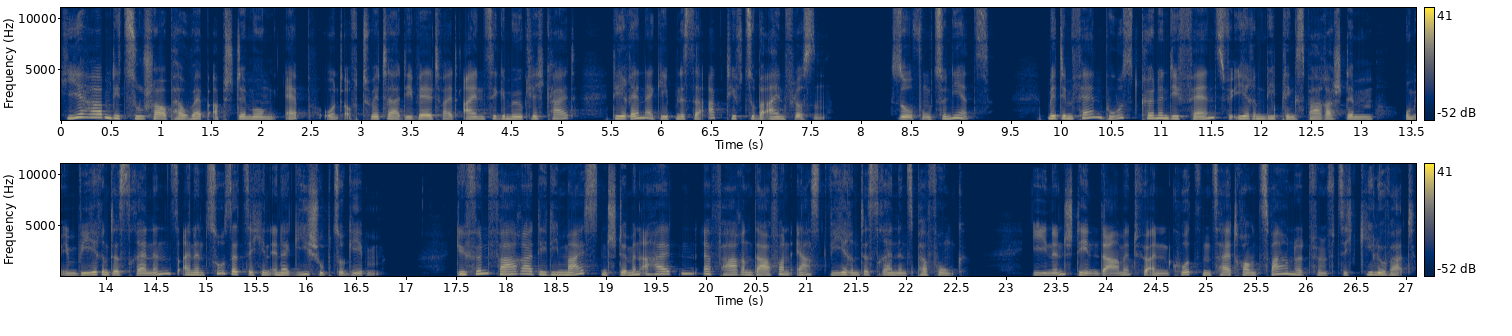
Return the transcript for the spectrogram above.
Hier haben die Zuschauer per Webabstimmung, App und auf Twitter die weltweit einzige Möglichkeit, die Rennergebnisse aktiv zu beeinflussen. So funktioniert's. Mit dem Fanboost können die Fans für ihren Lieblingsfahrer stimmen, um ihm während des Rennens einen zusätzlichen Energieschub zu geben. Die fünf Fahrer, die die meisten Stimmen erhalten, erfahren davon erst während des Rennens per Funk. Ihnen stehen damit für einen kurzen Zeitraum 250 Kilowatt,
